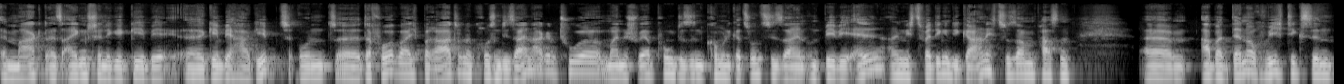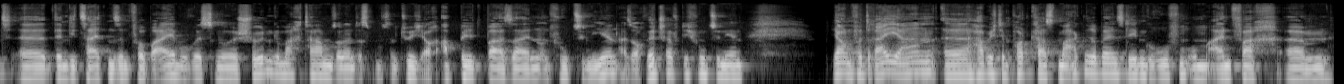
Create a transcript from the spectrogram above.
im Markt als eigenständige äh, GmbH gibt. Und äh, davor war ich Berater einer großen Designagentur. Meine Schwerpunkte sind Kommunikationsdesign und BWL, eigentlich zwei Dinge, die gar nicht zusammenpassen. Ähm, aber dennoch wichtig sind, äh, denn die Zeiten sind vorbei, wo wir es nur schön gemacht haben, sondern das muss natürlich auch abbildbar sein und funktionieren, also auch wirtschaftlich funktionieren. Ja, und vor drei Jahren äh, habe ich den Podcast Markenrebell ins Leben gerufen, um einfach, ähm,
